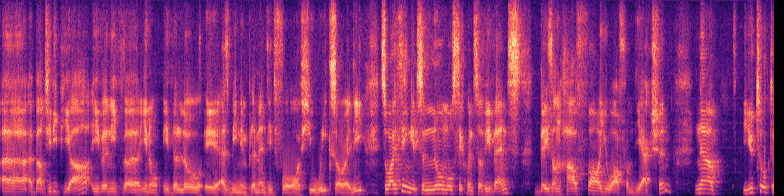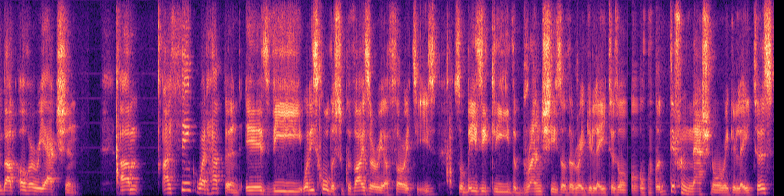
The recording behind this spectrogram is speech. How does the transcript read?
uh, about GDPR, even if the you know if the law eh, has been implemented for a few weeks already. So I think it's a normal sequence of events based on how far you are from the action. Now, you talked about overreaction. Um, I think what happened is the what is called the supervisory authorities, so basically the branches of the regulators or the different national regulators,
